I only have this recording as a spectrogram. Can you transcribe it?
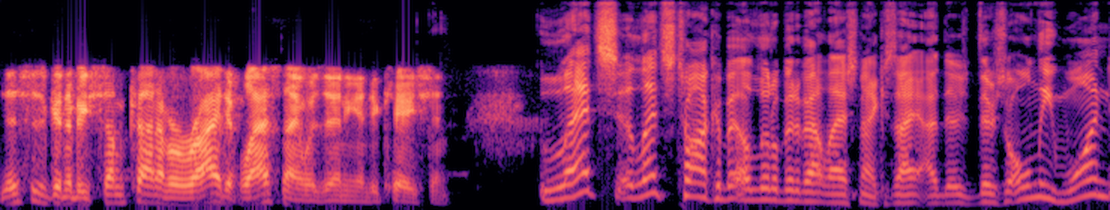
This is going to be some kind of a ride if last night was any indication. Let's uh, let's talk about a little bit about last night because I, I there's, there's only one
